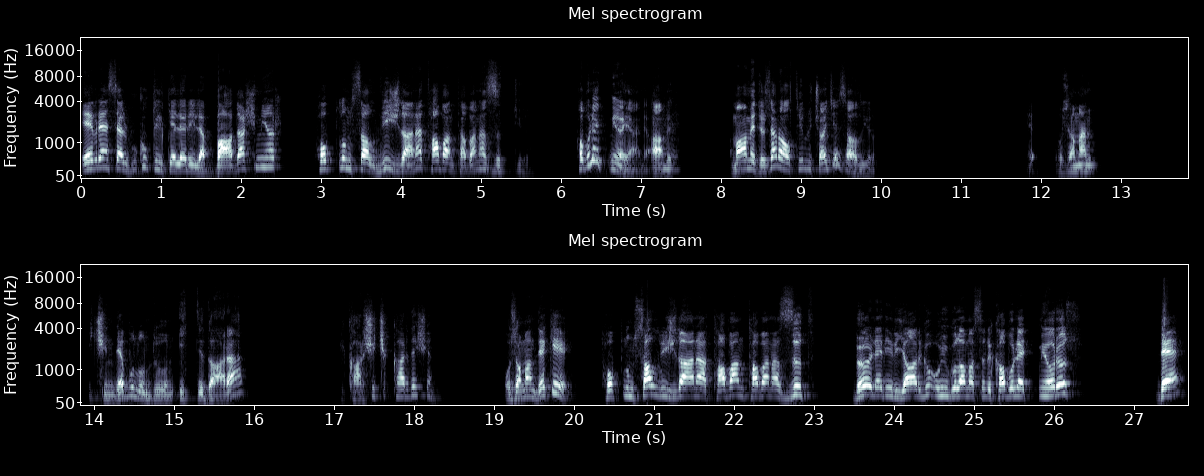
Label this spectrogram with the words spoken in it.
Evrensel hukuk ilkeleriyle bağdaşmıyor. Toplumsal vicdana taban tabana zıt diyor. Kabul etmiyor yani Ahmet. Ama Ahmet Özer 6 yıl 3 ay ceza alıyor. E, o zaman içinde bulunduğun iktidara bir karşı çık kardeşim. O zaman de ki toplumsal vicdana taban tabana zıt böyle bir yargı uygulamasını kabul etmiyoruz de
